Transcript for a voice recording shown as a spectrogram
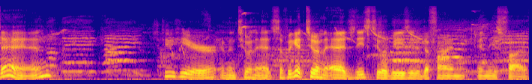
Then, two here, and then two on the edge. So if we get two on the edge, these two will be easy to define in these five.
